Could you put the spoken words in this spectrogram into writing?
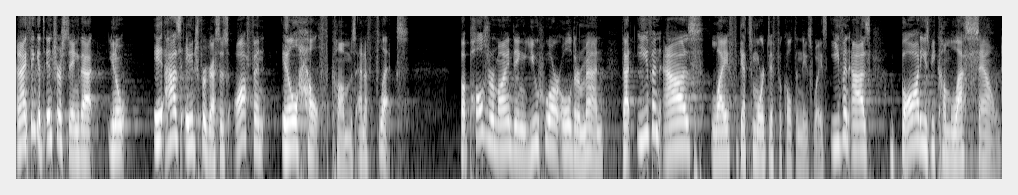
And I think it's interesting that, you know, it, as age progresses, often ill health comes and afflicts. But Paul's reminding you who are older men that even as life gets more difficult in these ways, even as bodies become less sound,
